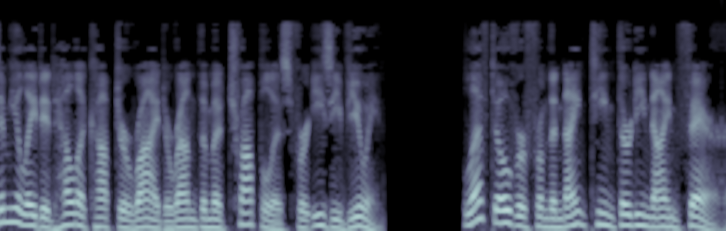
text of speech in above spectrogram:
simulated helicopter ride around the metropolis for easy viewing. Left over from the 1939 fair,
